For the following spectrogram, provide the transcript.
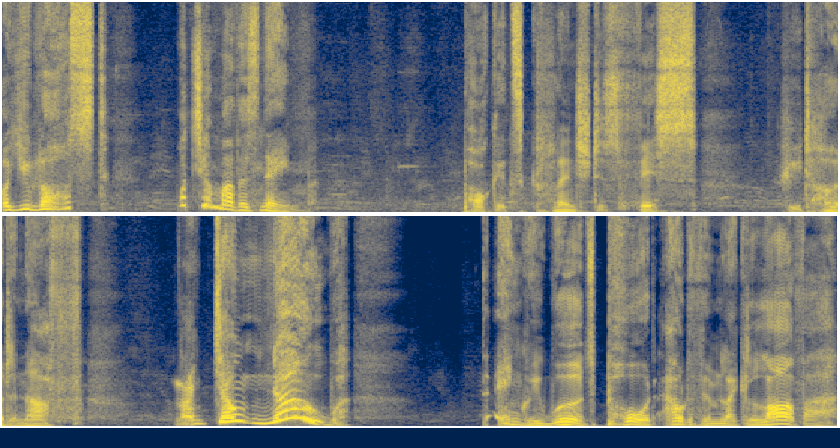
Are you lost? What's your mother's name? Pockets clenched his fists. He'd heard enough. I don't know! The angry words poured out of him like lava.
